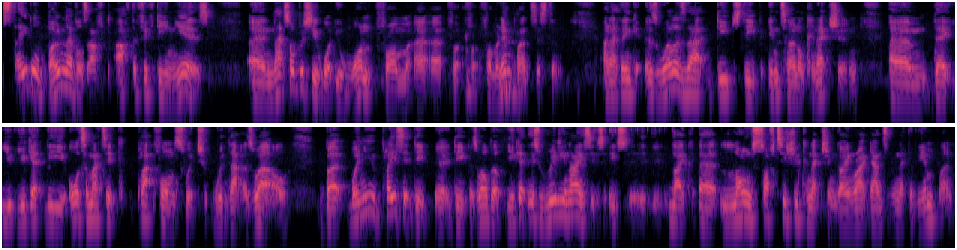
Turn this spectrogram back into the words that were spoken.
stable bone levels after after 15 years, and that's obviously what you want from uh, uh, for, for, from an implant system. And I think, as well as that deep, steep internal connection, um, that you, you get the automatic platform switch with that as well. But when you place it deep, uh, deep as well, Bill, you get this really nice. It's, it's uh, like a long soft tissue connection going right down to the neck of the implant.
